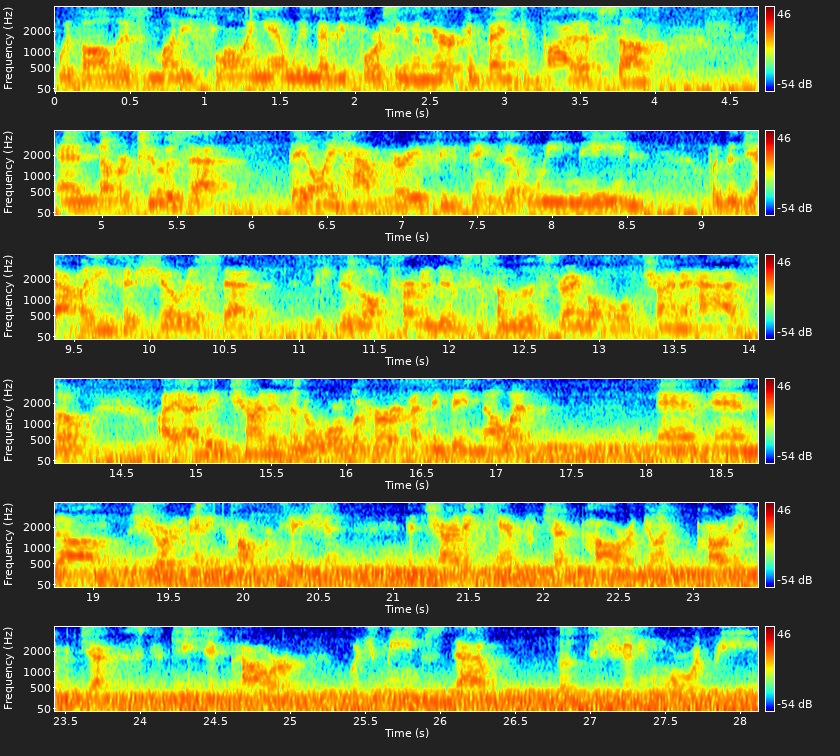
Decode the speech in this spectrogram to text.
with all this money flowing in. We may be forcing an American bank to buy that stuff and number two is that they only have very few things that we need, but the Japanese have showed us that there's alternatives to some of the stranglehold China has. So I, I think China's in a world of hurt. I think they know it. And and um, short of any confrontation, and China can project power. The only power they can project is strategic power, which means that the, the shooting war would be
